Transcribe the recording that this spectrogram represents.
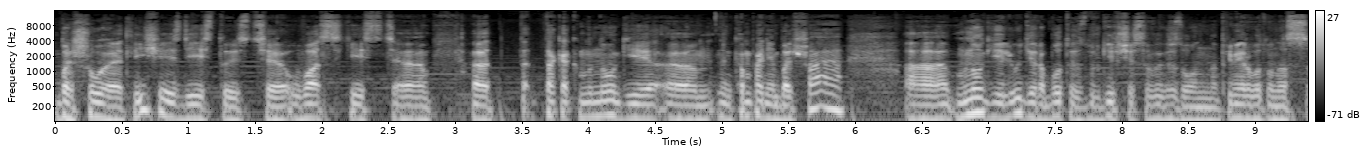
большое отличие здесь, то есть э, у вас есть, э, э, так как многие, компания большая, а многие люди работают с других часовых зон. Например, вот у нас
